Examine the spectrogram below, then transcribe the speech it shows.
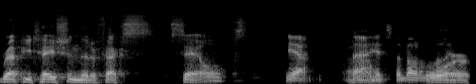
reputation that affects sales, yeah, that um, hits the bottom or line. Or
